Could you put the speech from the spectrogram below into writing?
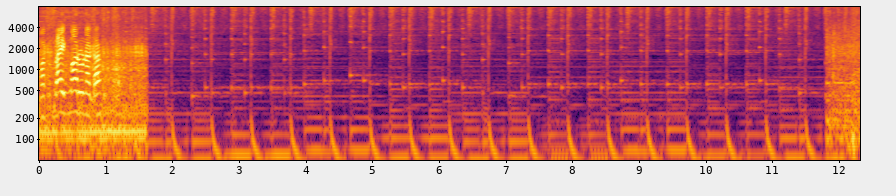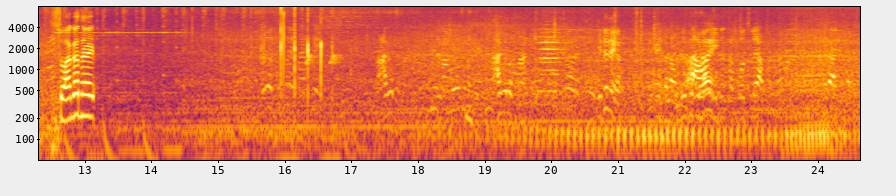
मग स्ट्राईक मारू नका. स्वागत है आपण आणले तर आपण.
